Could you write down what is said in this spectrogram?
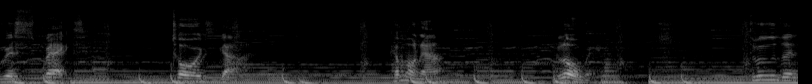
respect towards God. Come on now. Glory. Through the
